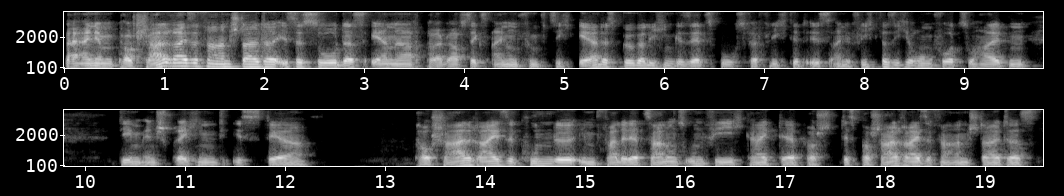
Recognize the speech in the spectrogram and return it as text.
Bei einem Pauschalreiseveranstalter ist es so, dass er nach 651r des bürgerlichen Gesetzbuchs verpflichtet ist, eine Pflichtversicherung vorzuhalten. Dementsprechend ist der Pauschalreisekunde im Falle der Zahlungsunfähigkeit der, des Pauschalreiseveranstalters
